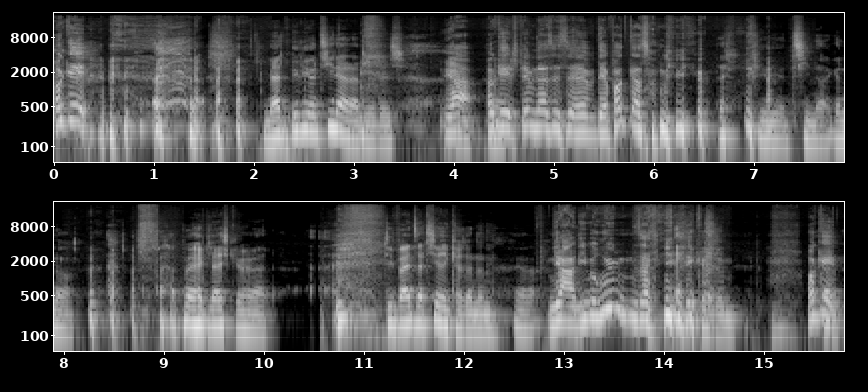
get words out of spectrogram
Okay. Wer hat Bibi und Tina natürlich. Ja, okay, ja. stimmt, das ist äh, der Podcast von Bibi. Bibi und Tina, genau. Hat man ja gleich gehört. Die beiden Satirikerinnen. Ja, ja die berühmten Satirikerinnen. Okay.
